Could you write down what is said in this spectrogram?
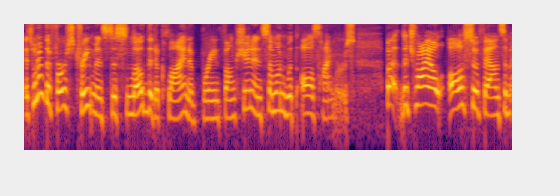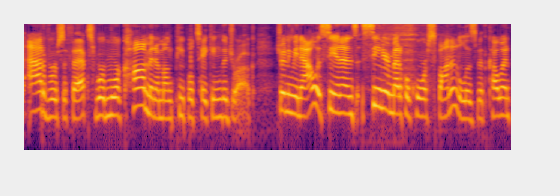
It's one of the first treatments to slow the decline of brain function in someone with Alzheimer's. But the trial also found some adverse effects were more common among people taking the drug. Joining me now is CNN's senior medical correspondent, Elizabeth Cohen.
